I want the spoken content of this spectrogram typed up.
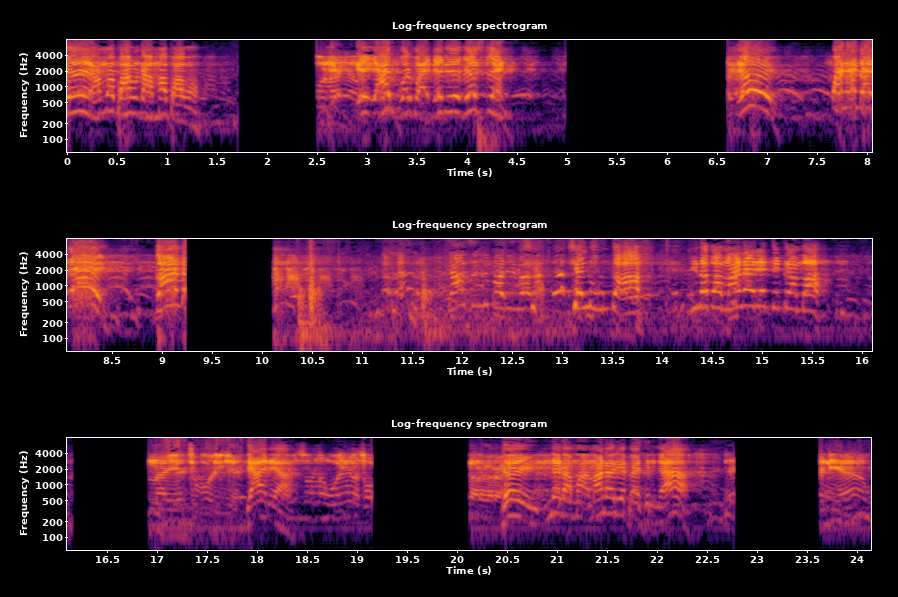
டேய் அம்மா பாவம்டா அம்மா பாவம். யார் பொறுப்பா வேஸ்ட்லேண்ட் ஏய் வேணாண்டா டேய். காண்டா. செல்லு உண்டா என்னப்பா மானாரே திட்டுறான்பா? யாரு? டேய் என்னடா மானாரியா பேசுறீங்க? டேய் நேரம்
